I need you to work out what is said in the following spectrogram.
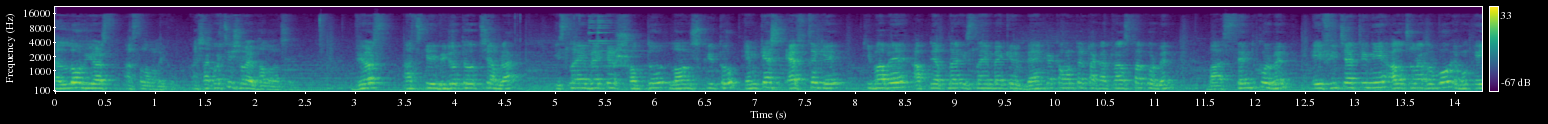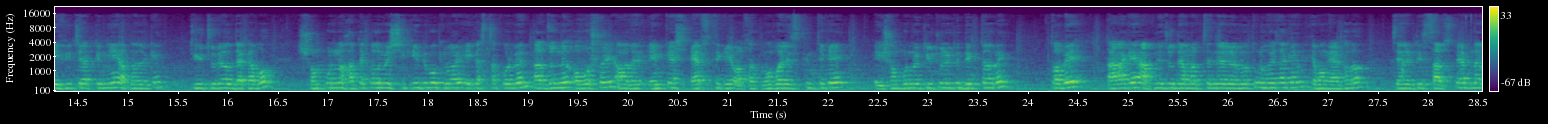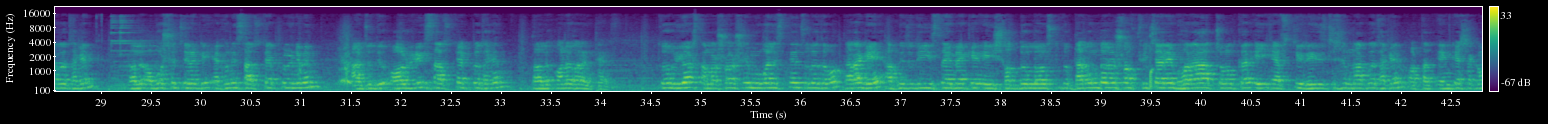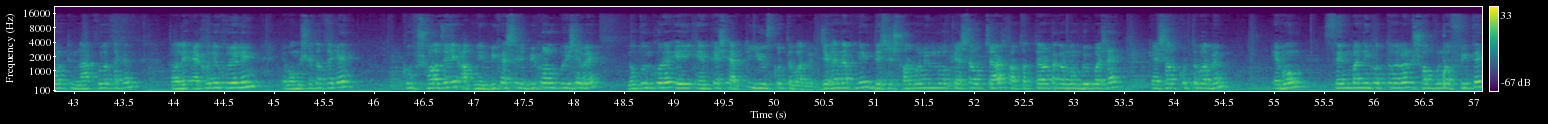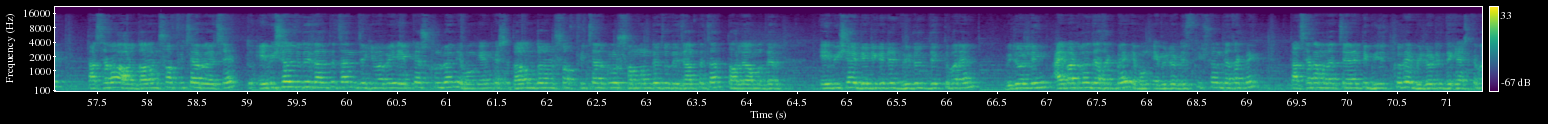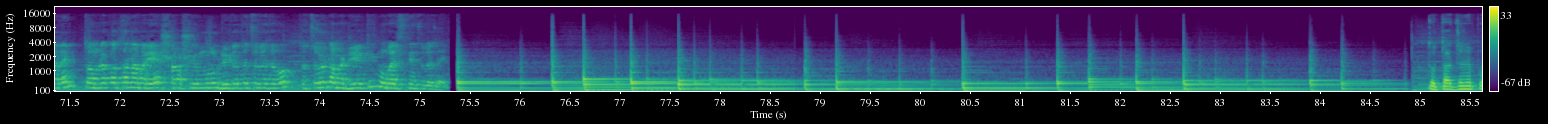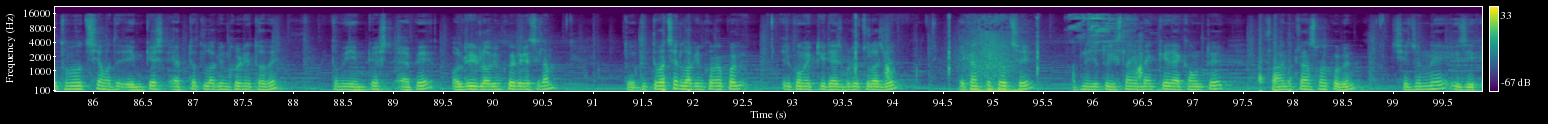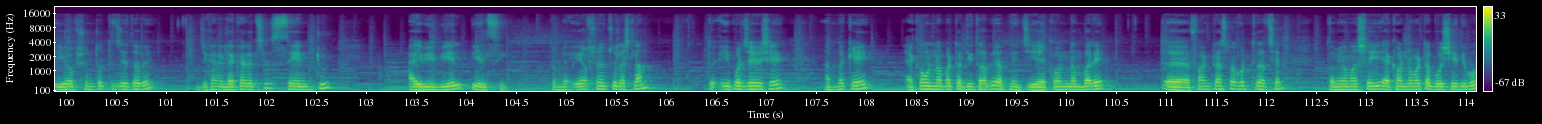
Hello viewers আসসালামু আলাইকুম। আশা করছি সবাই ভালো আছেন। ভিউয়ার্স আজকে এই ভিডিওতে হচ্ছে আমরা ইসলামী ব্যাংকের সদ্য লঞ্চকৃত এমক্যাশ অ্যাপ থেকে কীভাবে আপনি আপনার ইসলামী ব্যাংকের ব্যাংক অ্যাকাউন্টে টাকা ট্রান্সফার করবেন বা সেন্ড করবেন, এই ফিচারটি নিয়ে আলোচনা করব এবং এই ফিচারটি নিয়ে আপনাদেরকে টিউটোরিয়াল দেখাবো। সম্পূর্ণ হাতে কলমে শিখিয়ে দেবো কীভাবে এই কাজটা করবেন। তার জন্য অবশ্যই আমাদের এমক্যাশ অ্যাপস থেকে, অর্থাৎ মোবাইল স্ক্রিন থেকে, এই সম্পূর্ণ টিউটোরিয়ালটি দেখতে হবে। তবে তার আগে আপনি যদি আমার চ্যানেলে নতুন হয়ে থাকেন এবং এখনও চ্যানেলটি সাবস্ক্রাইব না করে থাকেন, তাহলে অবশ্যই চ্যানেলটি এখনই সাবস্ক্রাইব করে নেবেন। আর যদি অলরেডি সাবস্ক্রাইব করে থাকেন, তাহলে অনেক অনেক থ্যাংকস তো ভিউয়ার্স আমরা সরাসরি মোবাইল স্ক্রিনে চলে যাব। তার আগে আপনি যদি ইসলামী ব্যাংকের এই সদ্য লঞ্চ দারুণ দারুণ সব ফিচারে ভরা, চমৎকার এই অ্যাপসটি রেজিস্ট্রেশন না করে থাকেন, অর্থাৎ এনক্যাশ অ্যাকাউন্টটি না খুলে থাকেন, তাহলে এখনই খুলে নিন এবং সেটা থেকে খুব সহজেই আপনি বিকাশের বিকল্প হিসেবে নতুন করে এই এমক্যাশ অ্যাপটি ইউজ করতে পারবেন। যেখানে আপনি দেশের সর্বনিম্ন ক্যাশ আউট চার্জ অর্থাৎ তেরো টাকা নব্বই পয়সায় ক্যাশ আউট করতে পারবেন এবং সেন্ড মানি করতে পারবেন সম্পূর্ণ ফ্রিতে তাছাড়াও আরও দারুণ সব ফিচার রয়েছে। তো এই বিষয়ে যদি জানতে চান যে কীভাবে এমক্যাশ খুলবেন এবং এমক্যাশের দারুণ দারুণ সব ফিচারগুলো সম্বন্ধে যদি জানতে চান, তাহলে আমাদের এই বিষয়ে ডেডিকেটেড ভিডিও দেখতে পারেন। ভিডিওর লিঙ্ক আই বাটনে দেওয়া থাকবে এবং এই ভিডিও ডিসক্রিপশনে দেওয়া থাকবে। তাছাড়া আমাদের চ্যানেলটি ভিজিট করে ভিডিওটি দেখে আসতে পারেন। তো আমরা কথা না বাড়িয়ে সরাসরি মূল ভিডিওতে চলে যাব। তো চলুন আমরা ডিরেক্টলি মোবাইল স্ক্রিনে চলে যাই। তো তার জন্য প্রথমে হচ্ছে আমাদের এমক্যাশ অ্যাপটাতে লগ ইন করে নিতে হবে। তো আমি এমক্যাশ অ্যাপে অলরেডি লগ ইন করে রেখেছিলাম। তো দেখতে পাচ্ছেন লগ ইন করার পর এরকম একটি ড্যাশবোর্ডে চলে আসবে। এখান থেকে হচ্ছে আপনি যেহেতু ইসলামী ব্যাংকের অ্যাকাউন্টে ফান্ড ট্রান্সফার করবেন, সেজন্য এই যে এই অপশনটাতে যেতে হবে, যেখানে লেখা রয়েছে সেন্ড টু আইবিবিএল পিএলসি তো আমরা এই অপশনে চলে আসলাম। তো এই পর্যায়ে এসে আপনাকে অ্যাকাউন্ট নাম্বারটা দিতে হবে। আপনি যে অ্যাকাউন্ট নাম্বারে ফান্ড ট্রান্সফার করতে যাচ্ছেন, তো আমি আমার সেই অ্যাকাউন্ট নাম্বারটা বসিয়ে দিব।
